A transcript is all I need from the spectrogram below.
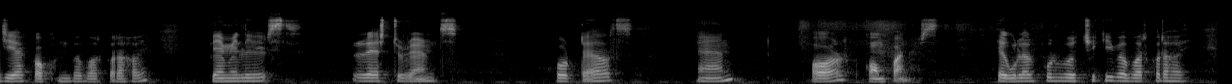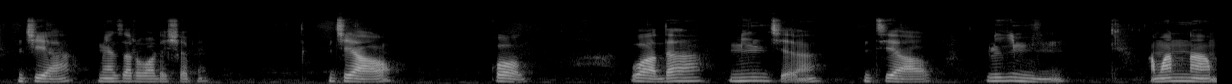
জিয়া কখন ব্যবহার করা হয়? Families, restaurants, hotels and or companies. এগুলোর পূর্ব হচ্ছে কি ব্যবহার করা হয়? জিয়া মেজার ওয়ার্ড হিসাবে। জিয়াও কল। ওয়াদা মিনজা জিয়াও লিমিং আমার নাম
